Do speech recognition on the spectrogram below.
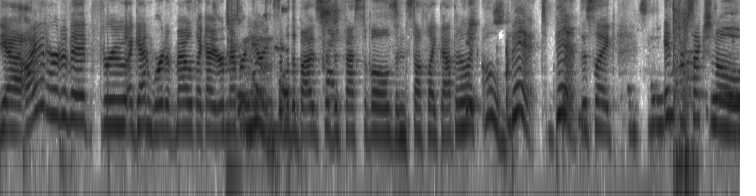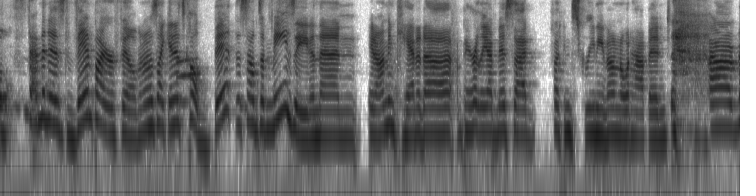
Yeah, I had heard of it through again word of mouth. Like I remember hearing some of the buzz through the festivals and stuff like that. They're like, "Oh, bit, bit, this like intersectional feminist vampire film," and I was like, "And it's called Bit. This sounds amazing." And then you know, I'm in Canada. Apparently, I missed that fucking screening. I don't know what happened. Um,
